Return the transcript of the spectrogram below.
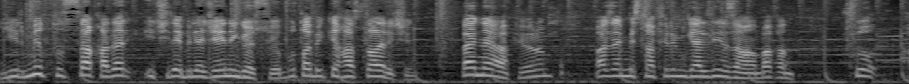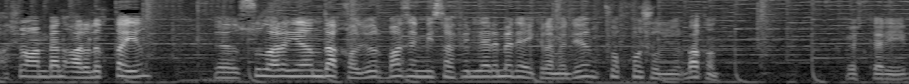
20 fıssa kadar içilebileceğini gösteriyor. Bu tabii ki hastalar için. Ben ne yapıyorum? Bazen misafirim geldiği zaman bakın şu şu an ben aralıktayım. E, suların yanında kalıyor. Bazen misafirlerime de ikram ediyorum. Çok hoş oluyor. Bakın. Göstereyim.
